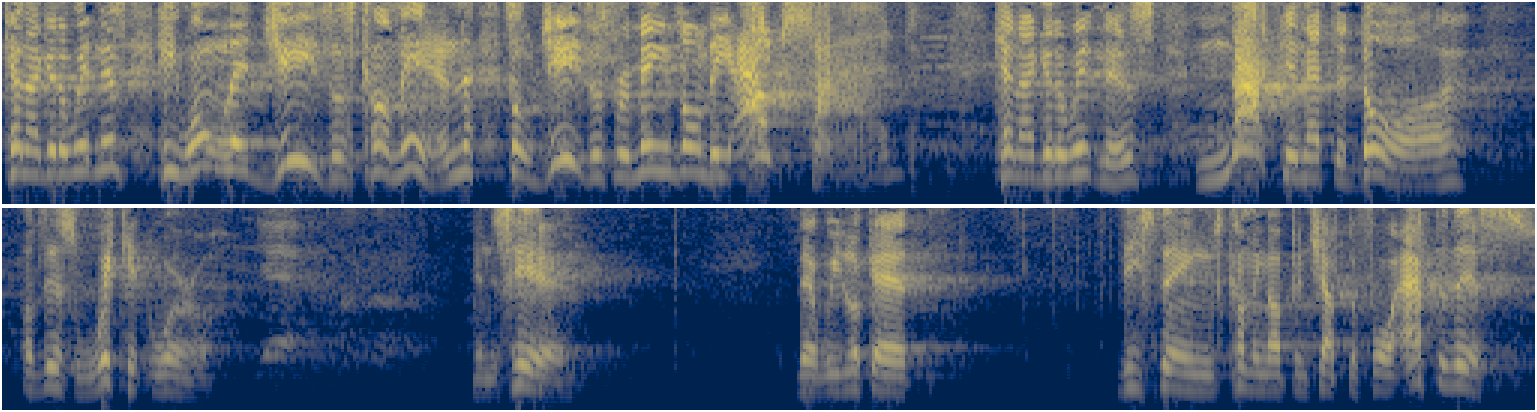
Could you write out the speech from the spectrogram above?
Can I get a witness? He won't let Jesus come in. So Jesus remains on the outside. Can I get a witness? Knocking at the door of this wicked world. And it's here that we look at these things coming up in chapter 4. After this,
